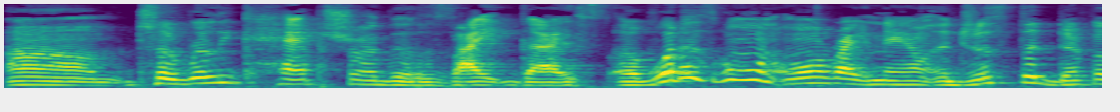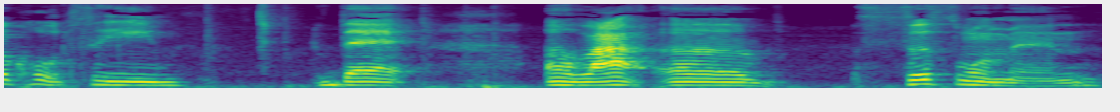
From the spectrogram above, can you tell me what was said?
um, to really capture the zeitgeist of what is going on right now and just the difficulty that a lot of cis women,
